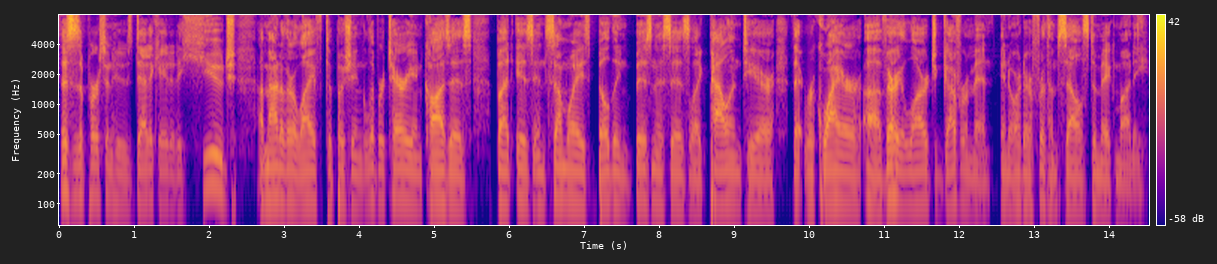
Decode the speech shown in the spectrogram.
this is a person who's dedicated a huge amount of their life to pushing libertarian causes, but is in some ways building businesses like Palantir that require a very large government in order for themselves to make money.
